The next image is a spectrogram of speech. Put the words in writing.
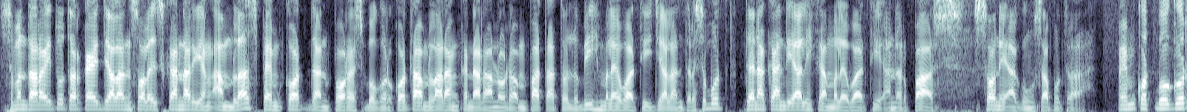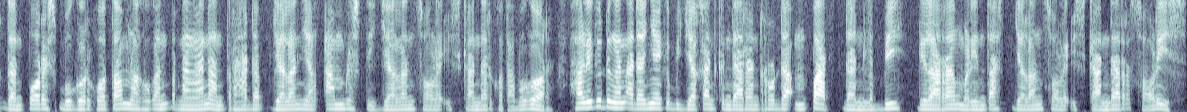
Sementara itu terkait Jalan Soleh Iskandar yang amblas, Pemkot dan Polres Bogor Kota melarang kendaraan roda 4 atau lebih melewati jalan tersebut dan akan dialihkan melewati underpass. Sony Agung Saputra. Pemkot Bogor dan Polres Bogor Kota melakukan penanganan terhadap jalan yang ambles di Jalan Soleh Iskandar, Kota Bogor. Hal itu dengan adanya kebijakan kendaraan roda 4 dan lebih dilarang melintas Jalan Soleh Iskandar Solis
